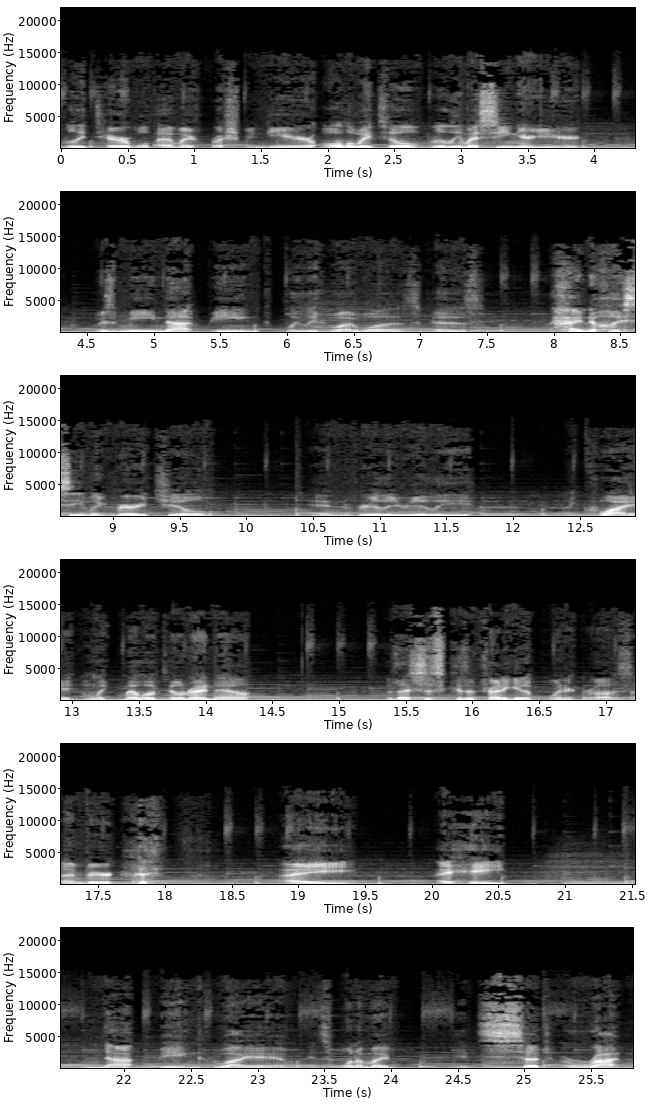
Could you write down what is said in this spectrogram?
really terrible that my freshman year, all the way till really my senior year, was me not being completely who I was. Because I know I seem like very chill and really, really like quiet and like mellow tone right now, but that's just because I'm trying to get a point across. I'm very, I, I hate not being who I am. It's one of my, it's such a rotten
